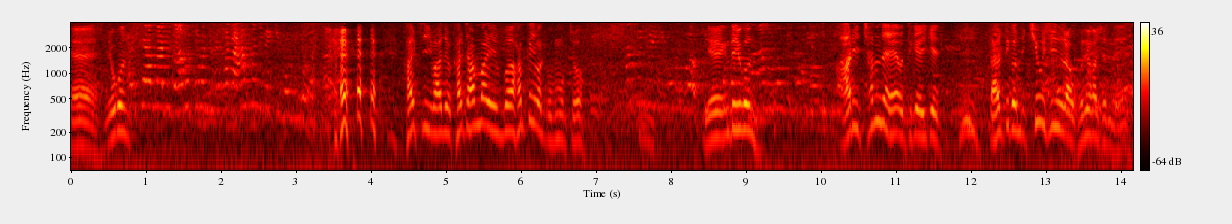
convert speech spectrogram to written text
예. 요건 만 오천. 갈치 맞아 갈치 한 마리 뭐한 끈이밖에 못 먹죠. 예, 근데 이건 알이 찼네. 어떻게 이게 날뜨건데 키우시느라고 고생하셨네.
